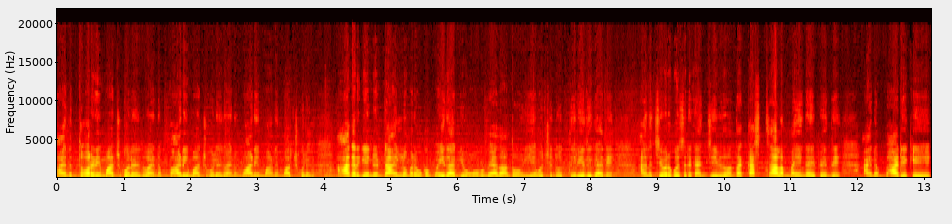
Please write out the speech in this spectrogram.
ఆయన ధోరణి మార్చుకోలేదు. ఆయన బాణి మార్చుకోలేదు. ఆయన వాణి మాణి మార్చుకోలేదు. ఆఖరికి ఏంటంటే ఆయనలో మరి ఒక వైరాగ్యం ఒక వేదాంతం ఏమొచ్చిందో తెలియదు కానీ ఆయన చివరికి వచ్చేసరికి ఆయన జీవితం అంతా కష్టాల మయంగా అయిపోయింది. ఆయన భార్యకి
